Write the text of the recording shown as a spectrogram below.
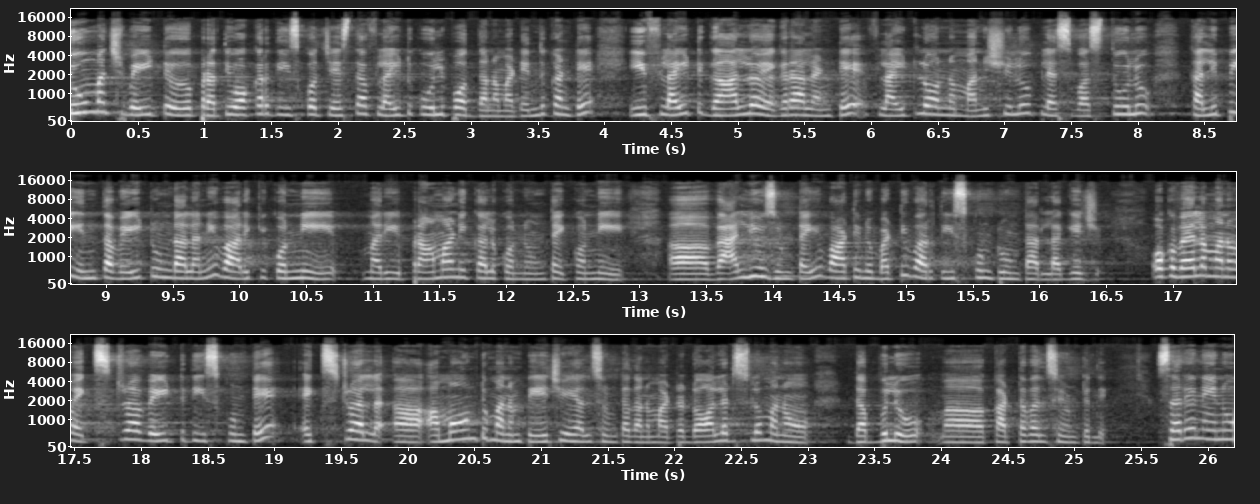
టూ మచ్ వెయిట్ ప్రతి ఒక్కరు తీసుకొచ్చేస్తే ఆ ఫ్లైట్ కూలిపోద్ది అనమాట ఎందుకంటే ఈ ఫ్లైట్ గాల్లో ఎగరాలంటే ఫ్లైట్లో ఉన్న మనుషులు ప్లస్ వస్తువులు కలిపి ఇంత వెయిట్ ఉండాలని వారికి కొన్ని కొన్ని మరి ప్రామాణికాలు కొన్ని ఉంటాయి కొన్ని వాల్యూస్ ఉంటాయి. వాటిని బట్టి వారు తీసుకుంటూ ఉంటారు లగేజ్ ఒకవేళ మనం ఎక్స్ట్రా వెయిట్ తీసుకుంటే ఎక్స్ట్రా అమౌంట్ మనం పే చేయాల్సి ఉంటుంది అనమాట డాలర్స్లో మనం డబ్బులు కట్టవలసి ఉంటుంది. సరే నేను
